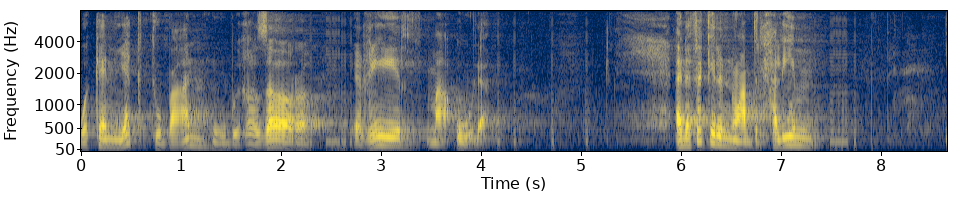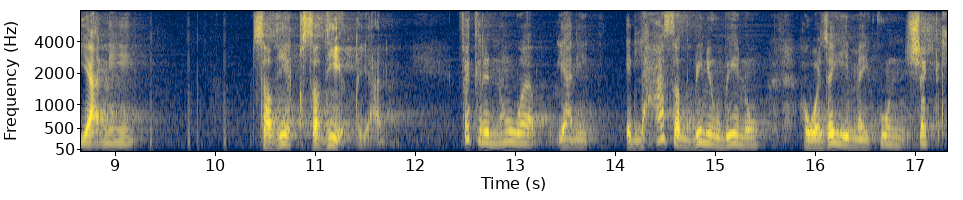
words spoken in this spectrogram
وكان يكتب عنه بغزارة غير معقولة. أنا فاكر إنه عبد الحليم يعني صديق صديق يعني. فاكر إن هو يعني اللي حصل بيني وبينه هو زي ما يكون شكل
